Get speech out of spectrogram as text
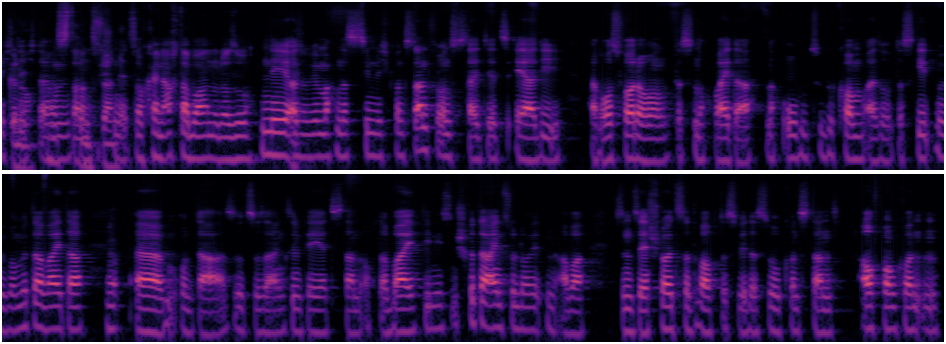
Richtig, genau. darin konstant. konstant. Jetzt auch keine Achterbahn oder so? Nee, also wir machen das ziemlich konstant. Für uns ist halt jetzt eher die Herausforderung, das noch weiter nach oben zu bekommen. Also das geht nur über Mitarbeiter. Ja. Ähm, und da sozusagen sind wir jetzt dann auch dabei, die nächsten Schritte einzuläuten. Aber sind sehr stolz darauf, dass wir das so konstant aufbauen konnten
